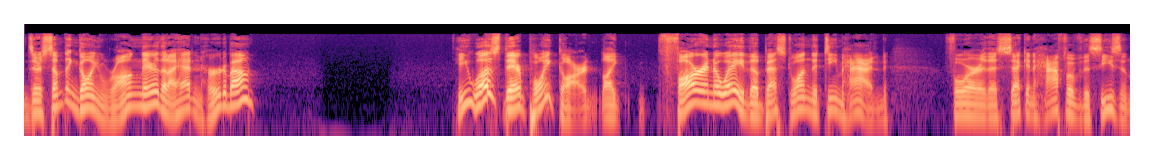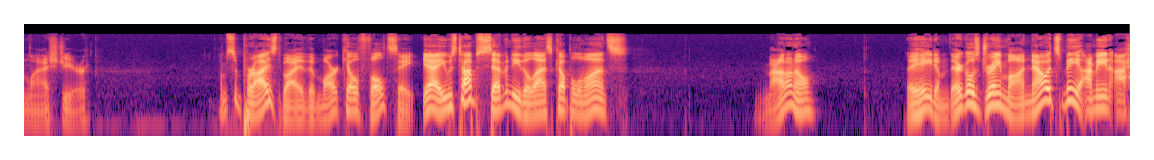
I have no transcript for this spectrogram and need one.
Is there something going wrong there that I hadn't heard about? He was their point guard, like far and away the best one the team had for the second half of the season last year. I'm surprised by the Markelle Fultz hate. Yeah, he was top 70 the last couple of months. I don't know. They hate him. There goes Draymond. Now it's me. I mean, I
